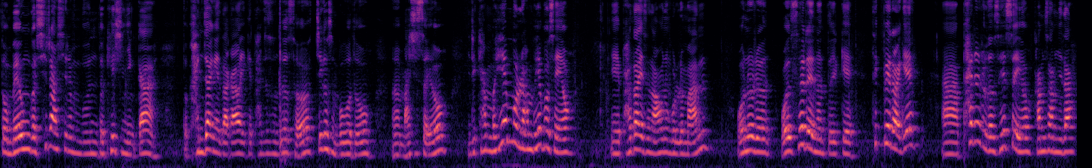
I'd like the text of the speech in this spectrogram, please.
또 매운 거 싫어하시는 분도 계시니까 또 간장에다가 이렇게 다져서 넣어서 찍어서 먹어도 어, 맛있어요. 이렇게 한번 해물로 한번 해보세요. 예, 바다에서 나오는 걸로만 오늘은 올 설에는 또 이렇게 특별하게 아, 파래를 넣어서 했어요. 감사합니다.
